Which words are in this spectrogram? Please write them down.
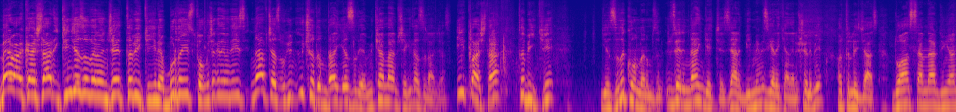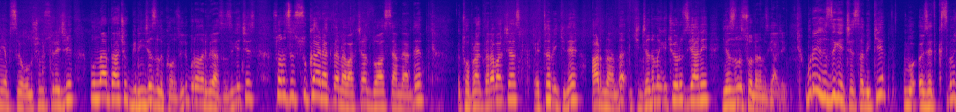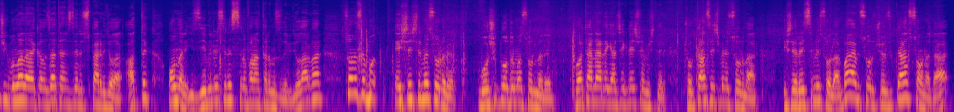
Merhaba arkadaşlar. İkinci yazıdan önce tabii ki yine buradayız. Tonguç Akademi'deyiz. Ne yapacağız bugün? 3 adımda yazılıya mükemmel bir şekilde hazırlanacağız. İlk başta tabii ki yazılı konularımızın üzerinden geçeceğiz. Yani bilmemiz gerekenleri şöyle bir hatırlayacağız. Doğal sistemler, dünyanın yapısı ve oluşum süreci bunlar daha çok birinci yazılı konusuydu. Buraları biraz hızlı geçeceğiz. Sonrasında su kaynaklarına bakacağız doğal sistemlerde topraklara bakacağız. Ve tabii ki de ardından da ikinci adıma geçiyoruz. Yani yazılı sorularımız gelecek. Burayı hızlı geçeceğiz tabii ki bu özet kısmını. Çünkü bunlarla alakalı zaten sizlere süper videolar attık. Onları izleyebilirsiniz. Sınıf anahtarımızda da videolar var. Sonrasında bu eşleştirme soruları, boşluk doldurma soruları, kuaternerde gerçekleşmemiştir. Çoktan seçmeli sorular, işte resimli sorular. Bayağı bir soru çözdükten sonra da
